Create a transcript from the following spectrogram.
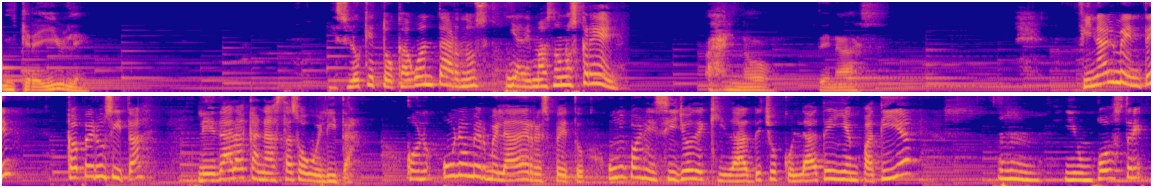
Increíble. es lo que toca aguantarnos y además no nos creen. Ay, no, tenaz. Finalmente, Caperucita le da la canasta a su abuelita, con una mermelada de respeto, un panecillo de equidad de chocolate y empatía, mm, y un postre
